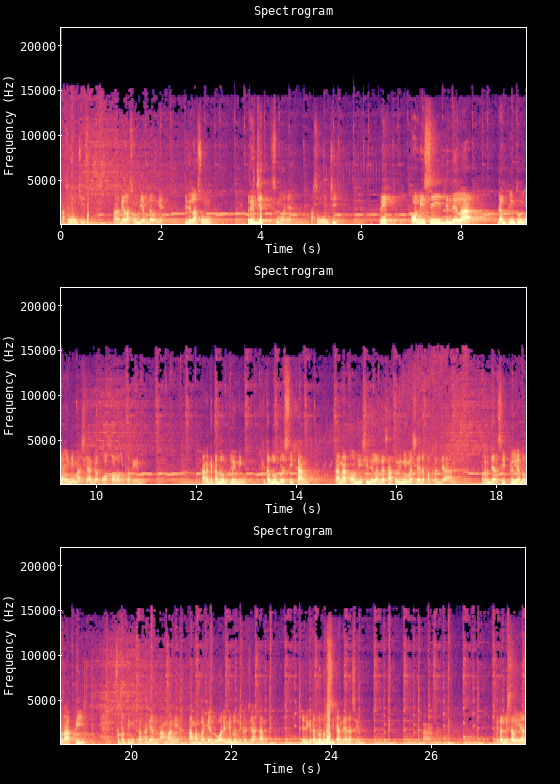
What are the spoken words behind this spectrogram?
langsung kunci. Nah, dia langsung diam daunnya. Jadi langsung rigid semuanya, langsung kunci. Ini kondisi jendela dan pintunya ini masih agak kotor seperti ini. Karena kita belum cleaning, kita belum bersihkan. Karena kondisi di lantai satu ini masih ada pekerjaan, pekerjaan sipil yang belum rapi. Seperti misalnya kerjaan taman ya, taman bagian luar ini belum dikerjakan. Jadi kita belum bersihkan daerah sini. Kita bisa lihat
